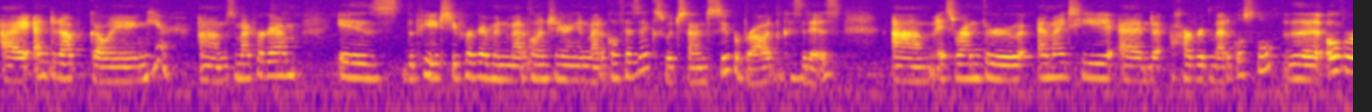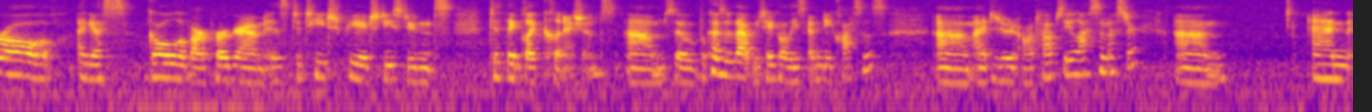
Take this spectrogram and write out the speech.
I ended up going here. Um, so my program is the PhD program in medical engineering and medical physics, which sounds super broad because it is. Um, it's run through MIT and Harvard Medical School. The overall, I guess, goal of our program is to teach PhD students to think like clinicians. Um, so because of that, we take all these MD classes. Um, I had to do an autopsy last semester. Um, and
